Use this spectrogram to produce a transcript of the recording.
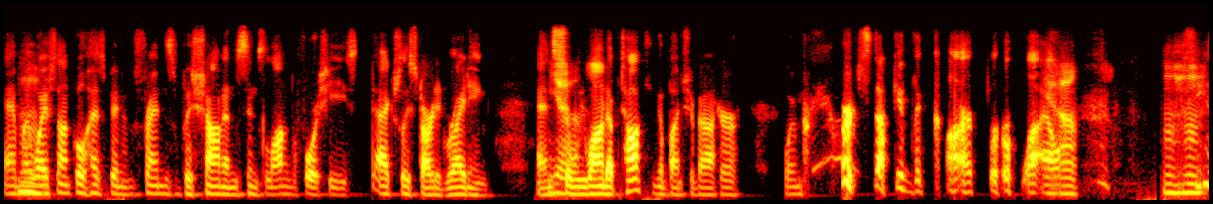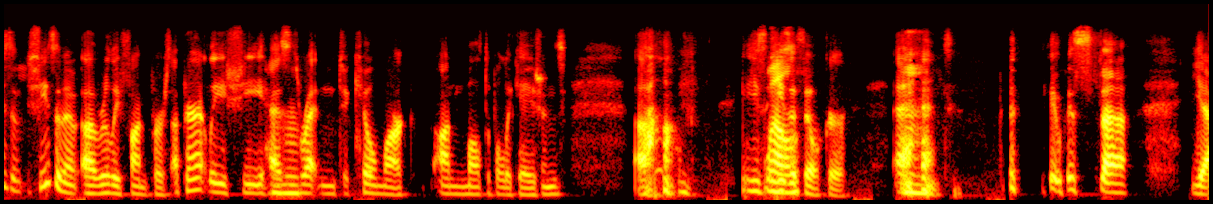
and my Mm. wife's uncle has been friends with Seanan since long before she actually started writing, and so we wound up talking a bunch about her when we were stuck in the car for a while. yeah. hmm She's a, she's a, a really fun person. Apparently, she has Mhm. threatened to kill Mark on multiple occasions. Um, he's he's a filker, Mhm. and it was uh, yeah.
